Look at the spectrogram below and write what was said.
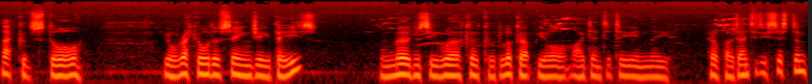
that could store your record of seeing GPs. An emergency worker could look up your identity in the health identity system,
